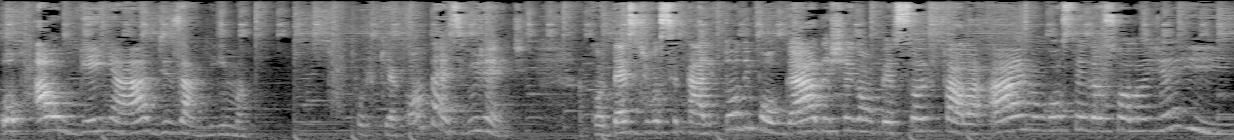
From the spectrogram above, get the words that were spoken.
ou alguém a desanima. Porque acontece, viu, gente? Acontece de você estar tá ali toda empolgada e chega uma pessoa e fala: Ai, não gostei da sua lingerie.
